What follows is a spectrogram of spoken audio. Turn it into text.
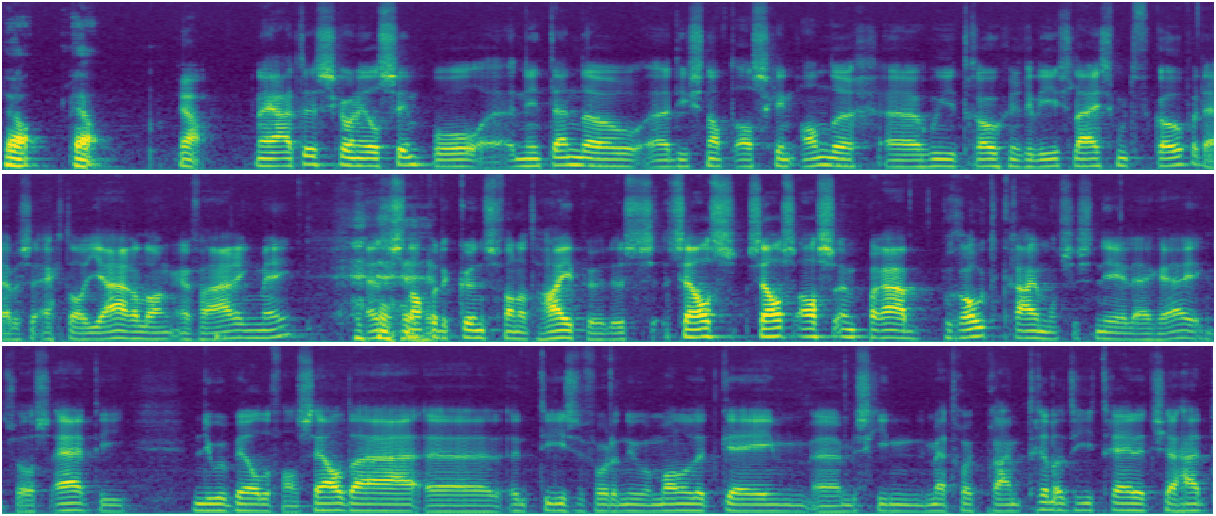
Ja, ja. Nou ja, het is gewoon heel simpel. Eh, Nintendo eh, die snapt als geen ander eh, hoe je droog een releaselijst moet verkopen. Daar hebben ze echt al jarenlang ervaring mee. En ze snappen de kunst van het hypen. Dus zelfs, zelfs als ze een paar broodkruimeltjes neerleggen, hè, zoals eh, die nieuwe beelden van Zelda, een teaser voor de nieuwe Monolith game, misschien Metroid Prime Trilogy trailertje HD,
